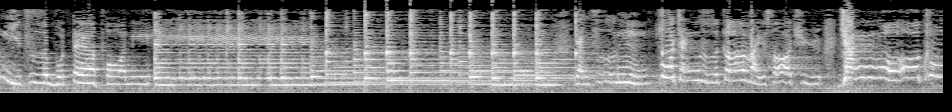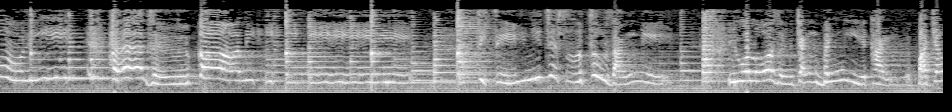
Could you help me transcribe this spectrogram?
一字不得破你。我今日个为啥去将我苦力何走个你？姐姐，你这是走上你？月落人间本一台，八角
